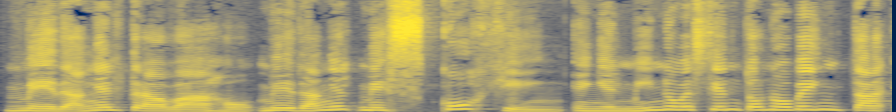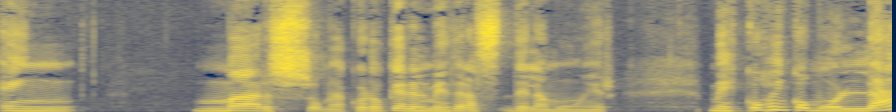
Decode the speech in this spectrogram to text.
Me dan el trabajo, me dan el, me escogen en el 1990 en marzo, me acuerdo que era el mes de la, mujer, me escogen como la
